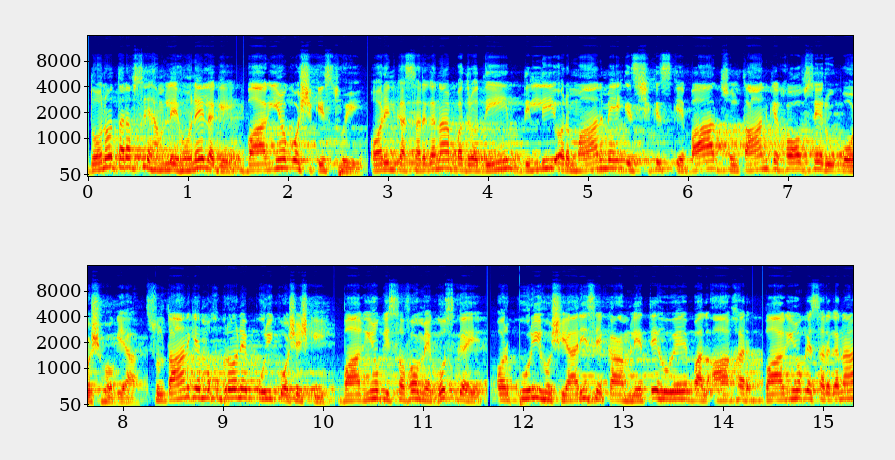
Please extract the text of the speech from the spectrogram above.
दोनों तरफ़ से हमले होने लगे, बागियों को शिकस्त हुई और इनका सरगना बदरुद्दीन दिल्ली और मान में इस शिकस्त के बाद सुल्तान के खौफ से रूपोश हो गया। सुल्तान के मुखबरों ने पूरी कोशिश की, बागियों की सफों में घुस गए और पूरी होशियारी से काम लेते हुए बल आखिर बागियों के सरगना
